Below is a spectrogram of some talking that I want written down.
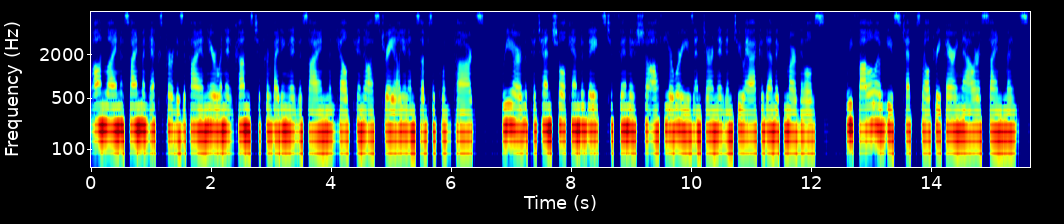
Online Assignment Expert is a pioneer when IT comes to providing it assignment help in Australia and subsequent parts. We are the potential candidates to finish off your worries and turn it into academic marvels. We follow these steps while preparing our assignments.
